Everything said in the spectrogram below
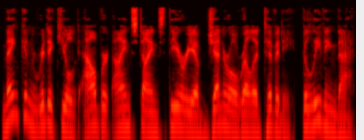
Mencken ridiculed Albert Einstein's theory of general relativity, believing that,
